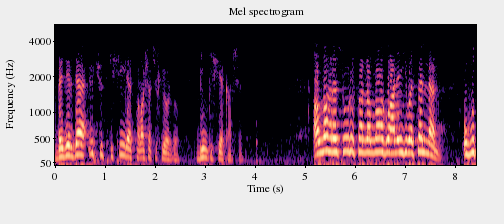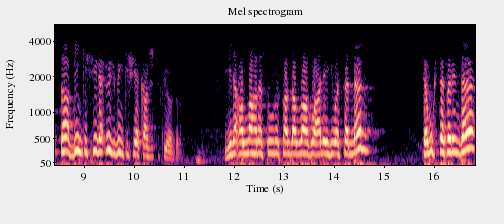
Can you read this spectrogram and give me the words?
Bedir'de 300 kişiyle savaşa çıkıyordu. Bin kişiye karşı. Allah Resulü sallallahu aleyhi ve sellem Uhud'da bin kişiyle üç bin kişiye karşı çıkıyordu. Yine Allah Resulü sallallahu aleyhi ve sellem Tebuk seferinde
